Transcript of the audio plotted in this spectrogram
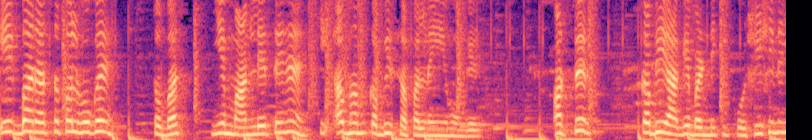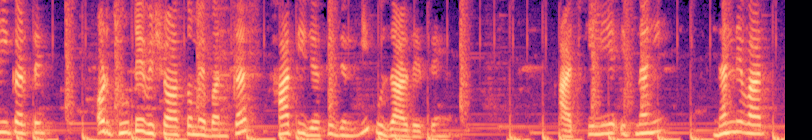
एक बार असफल हो गए तो बस ये मान लेते हैं कि अब हम कभी सफल नहीं होंगे। और फिर कभी आगे बढ़ने की कोशिश ही नहीं करते। और झूठे विश्वासों में बनकर हाथी जैसी ज़िंदगी गुजार देते हैं। आज के लिए इतना ही। धन्यवाद।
